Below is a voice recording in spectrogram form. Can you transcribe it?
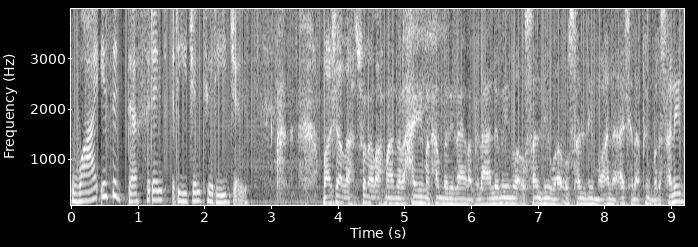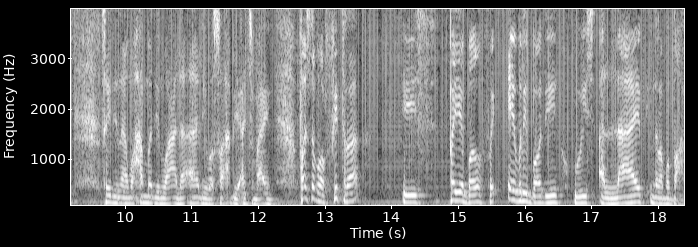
why is it different region to region. ما شاء الله بسم الله الرحمن الرحيم الحمد لله رب العالمين وأصلي وأسلم على أشرف المرسلين سيدنا محمد وعلى آله وصحبه أجمعين First of all, fitra is payable for everybody who is alive in Ramadan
